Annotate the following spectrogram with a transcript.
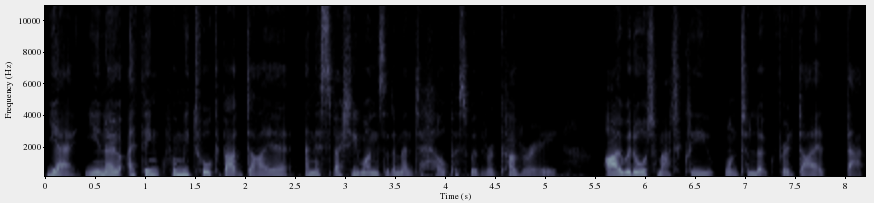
Yeah, you know, I think when we talk about diet, and especially ones that are meant to help us with recovery, I would automatically want to look for a diet that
